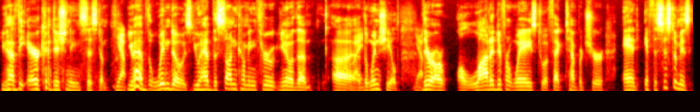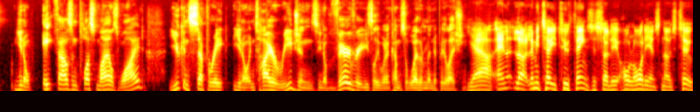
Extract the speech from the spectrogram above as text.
You have the air conditioning system. Yep. You have the windows. You have the sun coming through. You know the uh, Right. the windshield. Yep. There are a lot of different ways to affect temperature, and if the system is you know eight thousand plus miles wide, you can separate you know entire regions you know very very easily when it comes to weather manipulation. Yeah, and look, let me tell you two things just so the whole audience knows too.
